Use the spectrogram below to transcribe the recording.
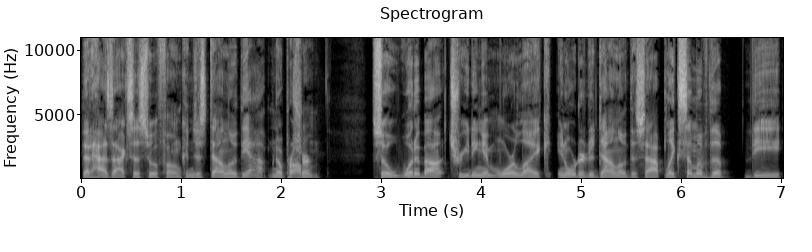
that has access to a phone can just download the app, no problem. So what about treating it more like in order to download this app, like some of the the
